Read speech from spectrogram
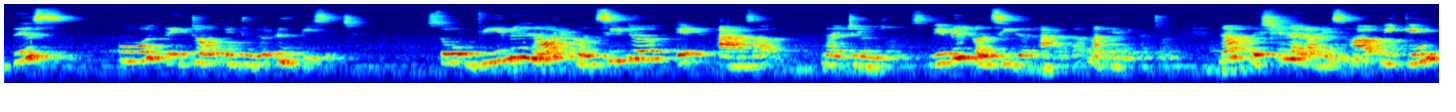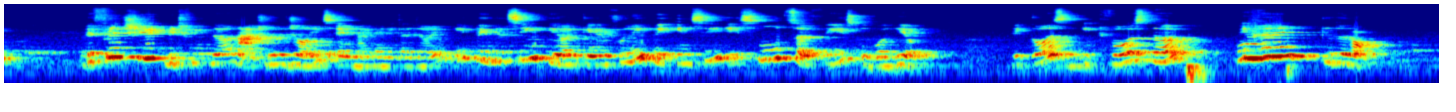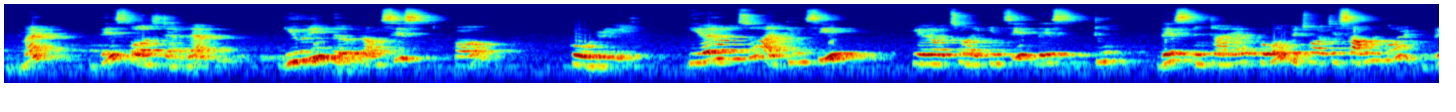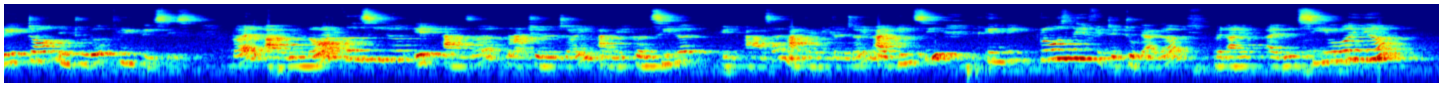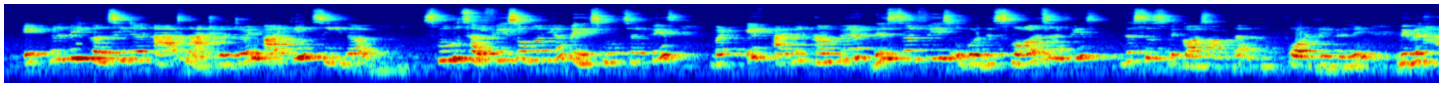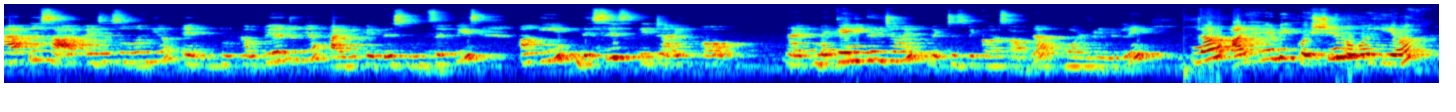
this core break down into the two pieces. So we will not consider it as a natural joints. We will consider as the mechanical joint. Now question arises how we can differentiate between the natural joints and mechanical joint. If we will see here carefully, we can see a smooth surface over here because it was the inherent to the rock. But this was developed during the process of drilling. Here also I can see, here also I can see this two, this entire core which was a sound core break down into the three pieces. But I will not consider it as a natural joint, I will consider it as a mechanical joint. I can see it can be closely fitted together but I, I will see over here it will be considered as natural joint. I can see the smooth surface over here, very smooth surface. But if I will compare this surface over this small surface, this is because of the faulty drilling. We will have the sharp edges over here and compared to here, I will get this smooth surface. Again, this is a type of mechanical joint which is because of the faulty drilling. Now I have a question over here.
